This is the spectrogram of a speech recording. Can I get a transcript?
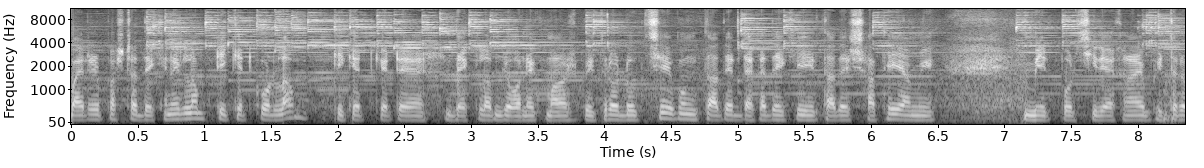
বাইরের পাশটা দেখে নিলাম টিকিট করলাম। টিকিট কেটে দেখলাম যে অনেক মানুষ ভিতরে ঢুকছে এবং তাদের দেখা দেখি তাদের সাথেই আমি মিরপুর চিড়িয়াখানার ভিতরে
